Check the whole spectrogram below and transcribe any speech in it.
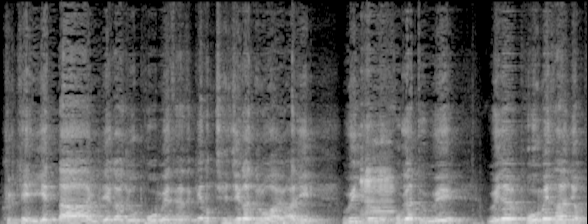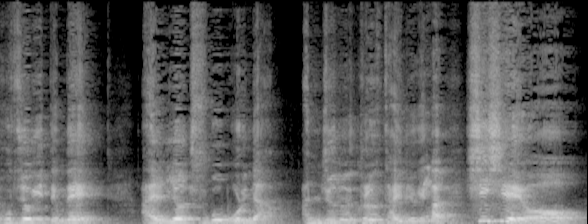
그렇게 얘기했다 이래가지고 보험회사에서 계속 제재가 들어와요. 아니 왜 이런 거 고객한테 왜 왜냐면 보험회사는 보수적이기 때문에 알면 주고 모르면 안 주는 그런 스타일이에요. 그러니까 시시해요.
